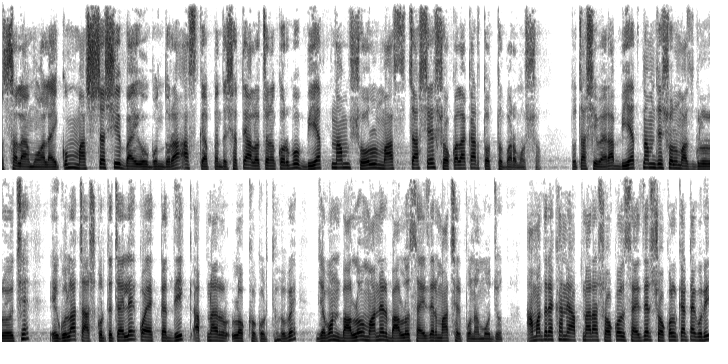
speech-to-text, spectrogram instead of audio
আসসালামু আলাইকুম, মাছ চাষি ভাই ও বন্ধুরা, আজকে আপনাদের সাথে আলোচনা করব ভিয়েতনাম শোল মাছ চাষের সকলাকার তথ্য পরামর্শ। তো চাষি ভাইরা, ভিয়েতনাম যে শোল মাছগুলো রয়েছে, এগুলা চাষ করতে চাইলে কয়েকটা দিক আপনার লক্ষ্য করতে হবে। যেমন, ভালো মানের ভালো সাইজের মাছের পোনা মজুদ আমাদের এখানে আপনারা সকল সাইজের সকল ক্যাটাগরি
